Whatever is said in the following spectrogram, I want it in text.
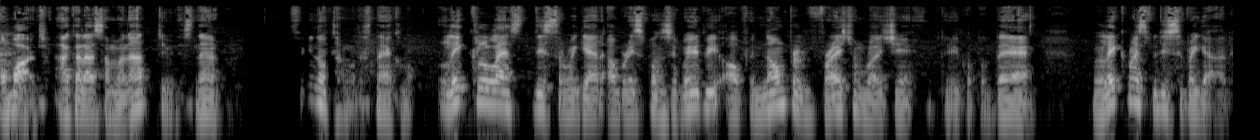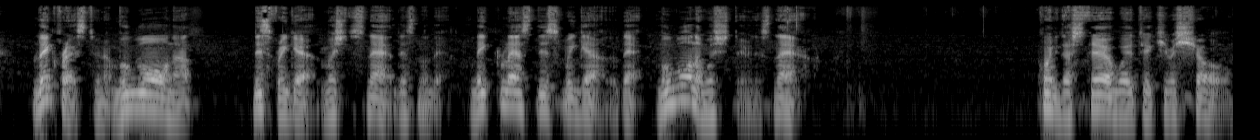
う。overt あからさまなという意味ですね。次の単語ですね。この reckless disregard of responsibility of non-proliferation regime ということで、reckless disregard。reckless というのは無謀な disregard 無視ですね。ですので、reckless disregard で無謀な無視という意味ですね。声に出して覚えていきましょ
